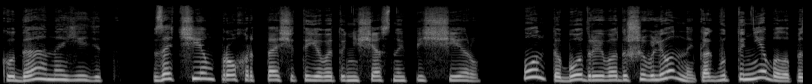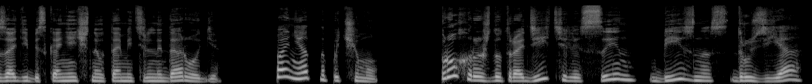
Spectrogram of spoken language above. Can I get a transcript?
«Куда она едет? Зачем Прохор тащит ее в эту несчастную пещеру? Он-то бодрый и воодушевленный, как будто не было позади бесконечной утомительной дороги. Понятно почему. Прохора ждут родители, сын, бизнес, друзья.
